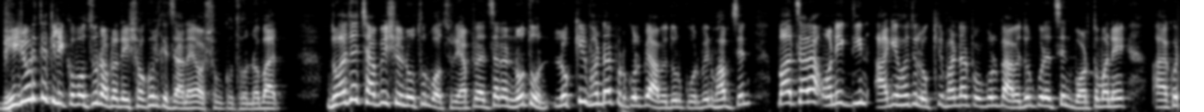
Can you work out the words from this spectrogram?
ভিডিওতে ক্লিক বলছুন আপনাদের সকলকে জানাই অসংখ্য ধন্যবাদ। দু হাজার ছাব্বিশের নতুন বছরে আপনারা যারা নতুন লক্ষ্মীর ভাণ্ডার প্রকল্পে আবেদন করবেন ভাবছেন বা যারা অনেক দিন আগে হয়তো লক্ষ্মীর ভাণ্ডার প্রকল্পে আবেদন করেছেন, বর্তমানে এখন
